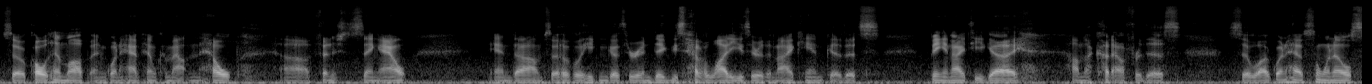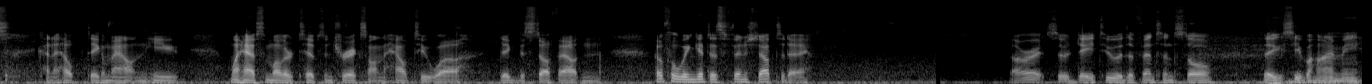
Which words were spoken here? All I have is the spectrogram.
so called him up and going to have him come out and help uh, finish this thing out and um, so hopefully he can go through and dig these out a lot easier than I can because it's being an IT guy I'm not cut out for this so I'm going to have someone else kind of help dig them out and he might have some other tips and tricks on how to uh, dig this stuff out and hopefully we can get this finished out today. All right, so day two of the fence install. So you see behind me,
